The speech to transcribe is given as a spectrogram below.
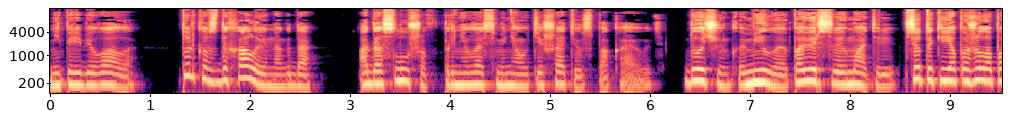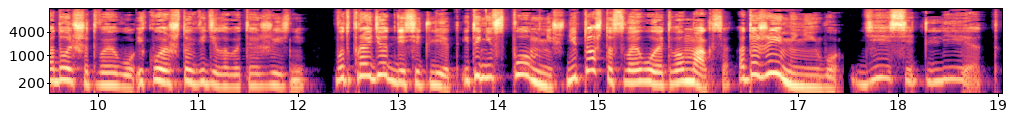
не перебивала, только вздыхала иногда, а дослушав, принялась меня утешать и успокаивать. «Доченька, милая, поверь своей матери, все-таки я пожила подольше твоего и кое-что видела в этой жизни. Вот пройдет десять лет, и ты не вспомнишь не то что своего этого Макса, а даже имени его. Десять лет,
